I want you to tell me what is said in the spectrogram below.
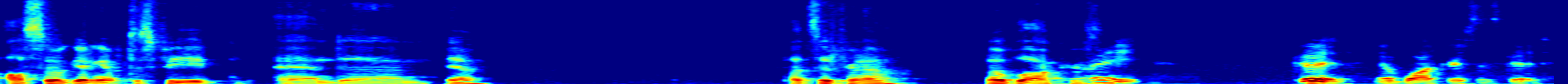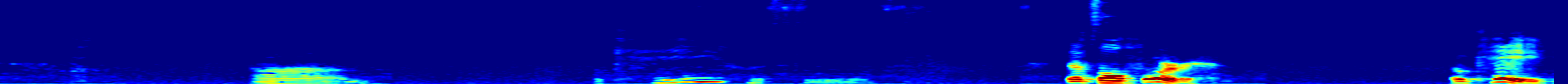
also getting up to speed. And um, yeah, that's it for now. No blockers. right. Good. No blockers is good. Um, okay. Let's see. That's all four. Okay.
